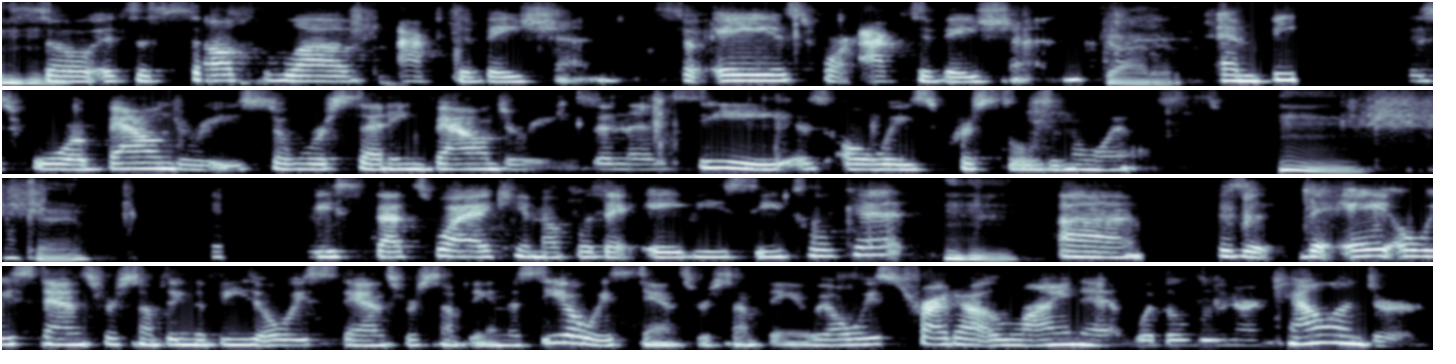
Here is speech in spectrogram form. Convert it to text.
Mhm. So it's a self love activation. So A is for activation, got it and B is for boundaries. So we're setting boundaries, and then C is always crystals and oils. Hmm. okay That's why I came up with the ABC toolkit. hmm um because the A always stands for something, the B always stands for something, and the C always stands for something. And we always try to align it with the lunar calendar.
